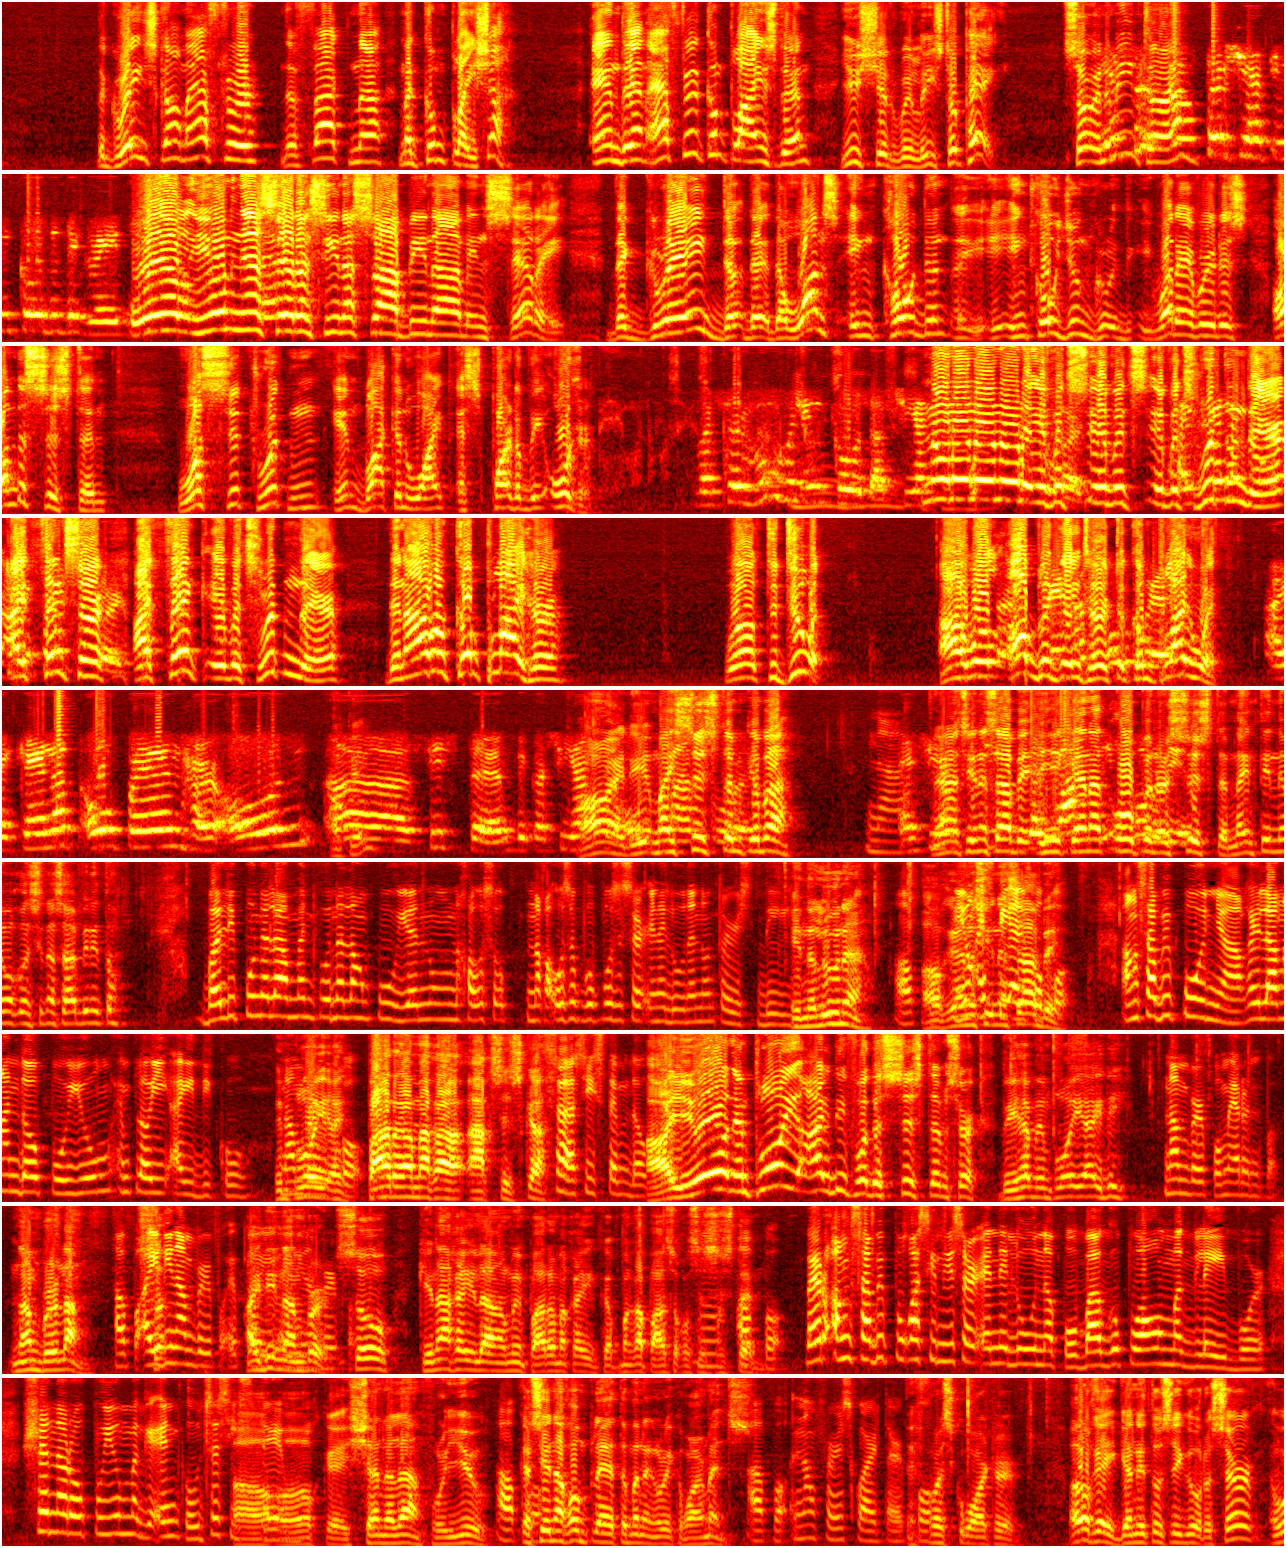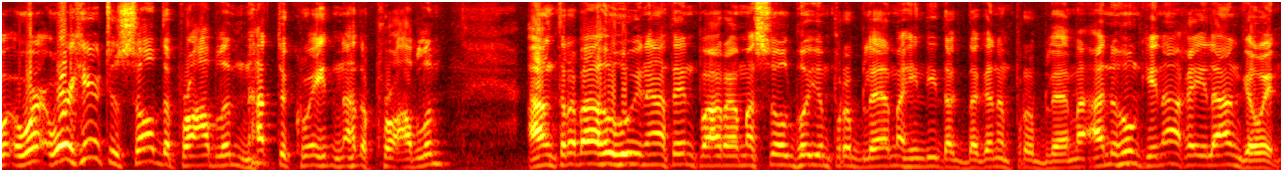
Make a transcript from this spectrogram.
the grades come after the fact na nag-comply siya. And then after compliance then, you should release her pay. So in the meantime, After she has encoded the grade... well, yun nga sir ang sinasabi namin sir eh. The grade, the, the, the ones encoded, eh, encode whatever it is, on the system, was it written in black and white as part of the order? But sir, who will encode that? No, no, no, no, no. If it's if it's if it's I written there, I think, sir. I think if it's written there, then I will comply her Well, to do it. I will Sir, obligate her to open- comply with. I cannot open her own uh, system because she has All right, own may system ka ba? Na, Na sinasabi, lock cannot open her system. Naintindihan mo kung sinasabi nito? bali po nalaman ko na lang po yan nung nakausap, nakausap ko po si Sir Enaluna nung Thursday. Inaluna. Opo. Okay, ano yung SPL sinasabi? ko po. Ang sabi po niya, kailangan daw po yung employee ID ko. Employee number ID, para maka-access ka. Sa system daw po. Ayun, employee ID for the system, sir. Do you have employee ID? Number po, meron po. Number lang. Opo, Sa- ID number po. employee ID number. po. So, kinakailangan mo yun para maka- makapasok ka sa system. Mm, Opo. Pero ang sabi po kasi ni Sir Eneluna po, bago po ako mag-labor, siya na raw po yung mag-encode sa system. Ah, okay. Siya na lang for you. Opo. Kasi nakompleto mo ng requirements. Opo, ng first quarter po. First quarter. Okay, ganito siguro. Sir, we're, we're here to solve the problem, not to create another problem. Ang trabaho huy natin para masolve ho yung problema, hindi dagdagan ng problema. Ano hong kinakailangan gawin?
